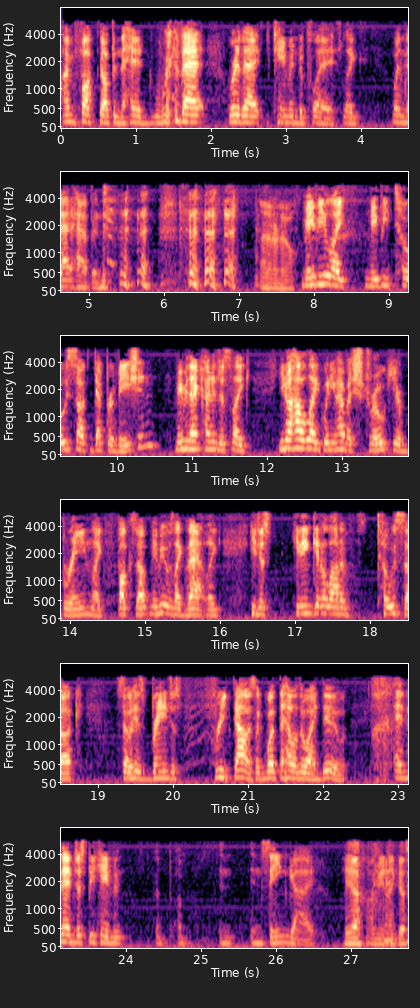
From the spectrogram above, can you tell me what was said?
I'm fucked up in the head. Where that where that came into play, like when that happened. I don't know. maybe like maybe toe suck deprivation. Maybe that kind of just like you know how like when you have a stroke your brain like fucks up. Maybe it was like that. Like he just he didn't get a lot of toe suck, so his brain just freaked out. It's like what the hell do I do? And then just became an, a, a, an insane guy. Yeah, I mean, I guess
